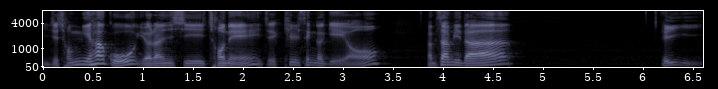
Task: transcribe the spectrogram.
이제 정리하고 11시 전에 이제 킬 생각이에요. 감사합니다. 에이.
